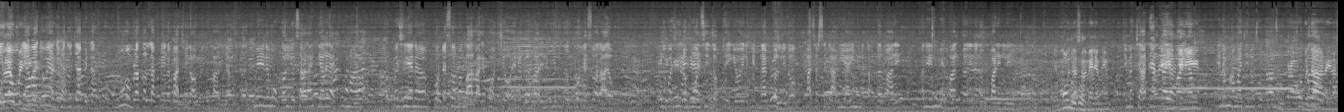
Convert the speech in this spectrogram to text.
બોલાવે મેં કીધું જા બેટા હું હમણાં કલાકમાં એને પાછી લાવું. મેં કીધું હાલ જા. મેં એને મોકલ્યો સાડા અગિયારે રાયપુરમાં મારો. પછી એને કોટેશ્વરમાં બાર વાગે પહોંચ્યો એની ઘરવાળીને કીધું તો કોટેશ્વર આવ્યો અને પછી એનો ફોન સ્વિચ ઓફ થઈ ગયો એને કિડનેપ કરી લીધો. પાછળથી ગાડી આવીને એને ટક્કર મારી અને એને બેભાન કરીને એને ઉપાડીને લઈ ગયા. એમાં બધા ચાર જણ એના એના મામાજીનો છોકરા છોકરાઓ બધા એના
